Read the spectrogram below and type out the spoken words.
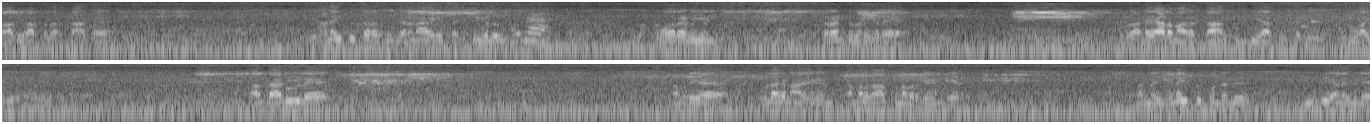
பாதுகாப்பதற்காக அனைத்து தரப்பு ஜனநாயக சக்திகளும் ஓரணியில் திரண்டு வருகிற ஒரு அடையாளமாகத்தான் இந்தியா கூட்டணி உருவாகியிருக்கிறது. அந்த அணியில் நம்முடைய உலக நாயகன் கமல்ஹாசன் அவர்கள் தன்னை இணைத்துக் கொண்டது இந்திய அளவில்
